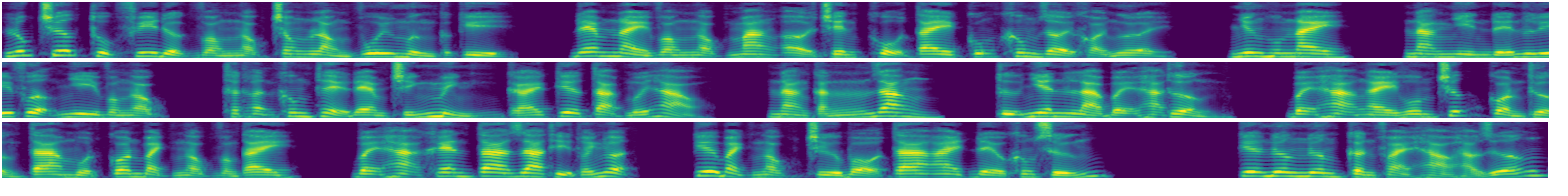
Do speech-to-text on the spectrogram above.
lúc trước Thục phi được vòng ngọc trong lòng vui mừng cực kỳ, đêm này vòng ngọc mang ở trên cổ tay cũng không rời khỏi người, nhưng hôm nay, nàng nhìn đến Lý Phượng Nhi vòng ngọc, thật hận không thể đem chính mình cái kia tạp mới hảo, nàng cắn răng, tự nhiên là bệ hạ thưởng, bệ hạ ngày hôm trước còn thưởng ta một con bạch ngọc vòng tay, bệ hạ khen ta ra thị thoái nhuận, kia bạch ngọc trừ bỏ ta ai đều không xứng. Kia nương nương cần phải hảo hảo dưỡng.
